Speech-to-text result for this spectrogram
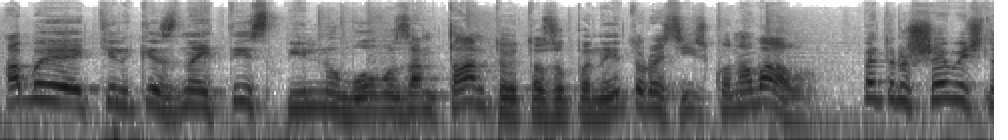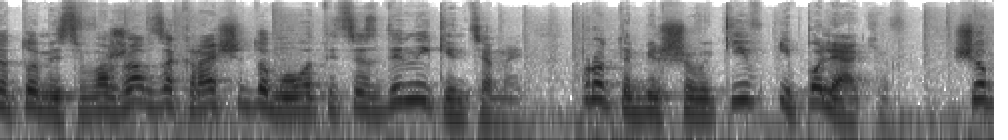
аби тільки знайти спільну мову з Антантою та зупинити російську навалу. Петрушевич натомість вважав за краще домовитися з деникінцями проти більшовиків і поляків, щоб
